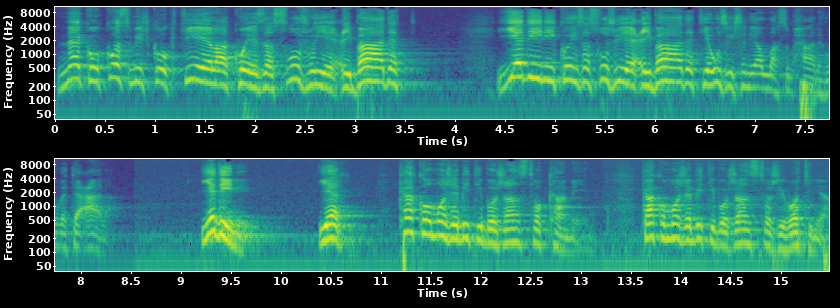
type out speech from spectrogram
nekog kosmičkog tijela koje zaslužuje ibadet, jedini koji zaslužuje ibadet je uzvišeni Allah subhanahu wa ta'ala. Jedini. Jer kako može biti božanstvo kamen? Kako može biti božanstvo životinja?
